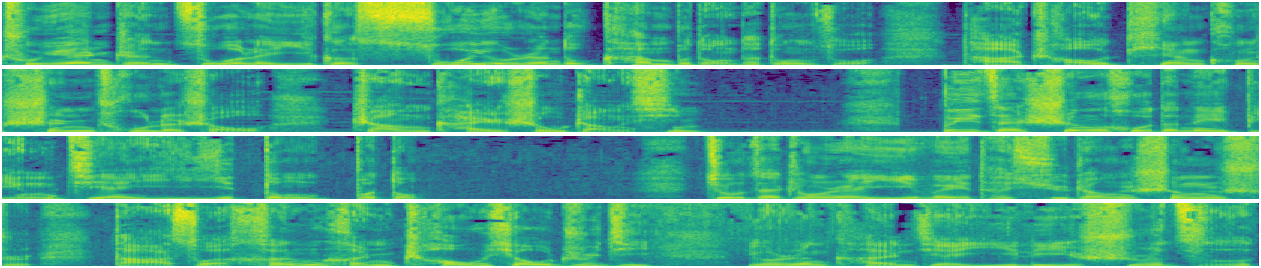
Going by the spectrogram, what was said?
楚元稹做了一个所有人都看不懂的动作，他朝天空伸出了手，张开手掌心，背在身后的那柄剑一动不动。就在众人以为他虚张声势，打算狠狠嘲笑之际，有人看见一粒石子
